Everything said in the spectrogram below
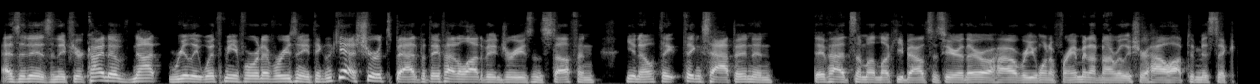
as it is. And if you're kind of not really with me for whatever reason, you think like, yeah, sure, it's bad, but they've had a lot of injuries and stuff, and you know, th- things happen, and they've had some unlucky bounces here or there, or however you want to frame it. I'm not really sure how optimistic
